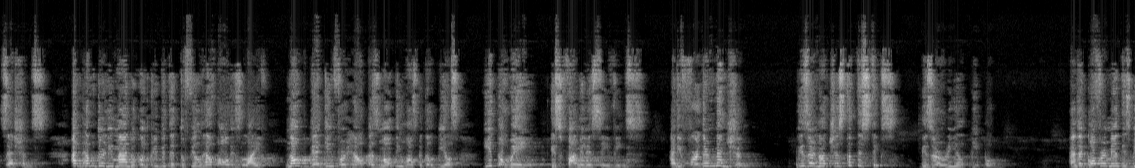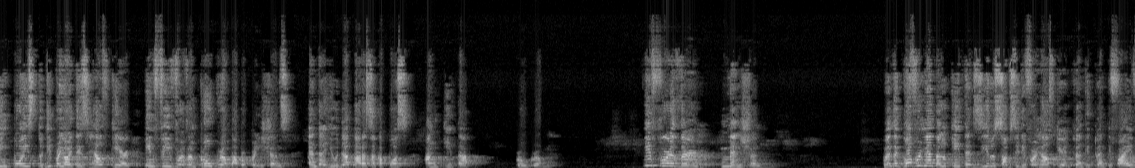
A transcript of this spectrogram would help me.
sessions. An elderly man who contributed to PhilHealth all his life, now begging for help as mounting hospital bills eat away his family's savings. And he further mentioned, these are not just statistics, these are real people. And the government is being poised to deprioritize healthcare in favor of program appropriations and the ayuda para sa kapos ang kita program. He further mentioned when the government allocated zero subsidy for healthcare in 2025,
